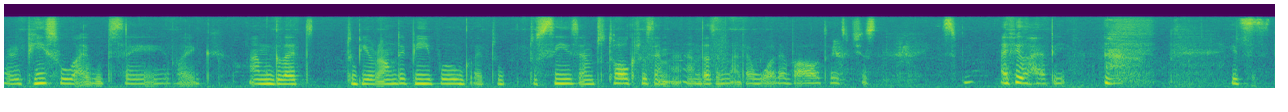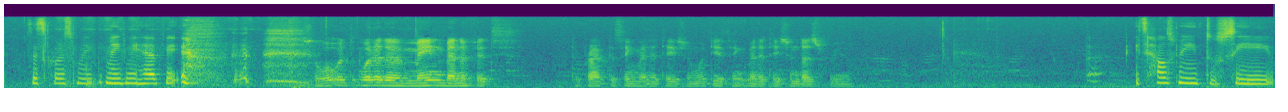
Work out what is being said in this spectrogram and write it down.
very peaceful, I would say. Like, I'm glad to be around the people, glad to, to see them, to talk to them, and doesn't matter what about. It's just, it's, I feel happy. it's this course make, made me happy. so what would, what are the main benefits to practicing meditation? What do you think meditation does for you? it helps me to see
